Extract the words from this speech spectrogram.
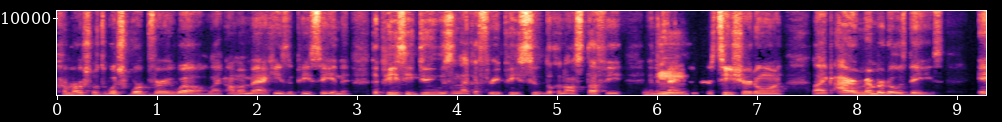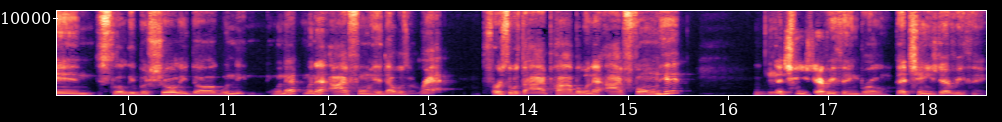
commercials which worked very well. Like I'm a Mac, he's a PC, and the, the PC dude was in like a three-piece suit looking all stuffy and the Yeah, Mac his t-shirt on. Like I remember those days. And slowly but surely, dog, when the, when that when that iPhone hit, that was a wrap. First it was the iPod, but when that iPhone hit, yeah. that changed everything, bro. That changed everything.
